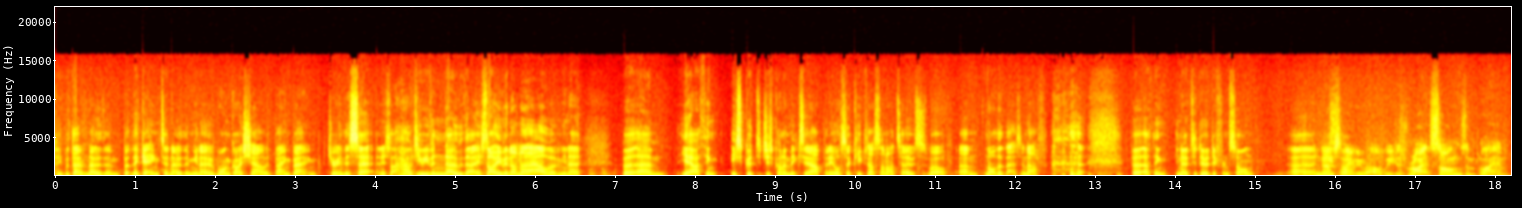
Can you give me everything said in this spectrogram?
people don't know them, but they're getting to know them. You know, one guy shouted "Bang Bang" during the set, and it's like, how do you even know that? It's not even on an album, you know. But um, yeah, I think it's good to just kind of mix it up, and it also keeps us on our toes as well. Um, not that that's enough, but I think you know to do a different song, uh, a new That's the way we roll. We just write songs and play them.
